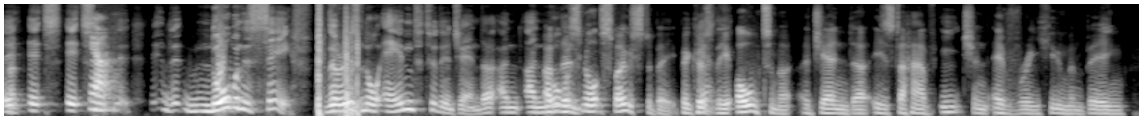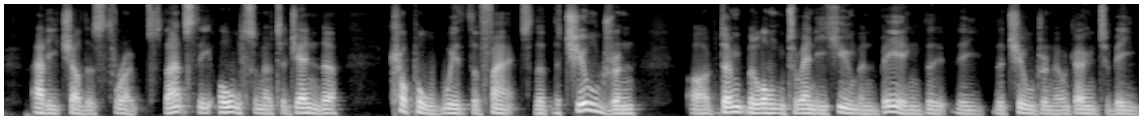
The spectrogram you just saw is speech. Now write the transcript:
Yeah. It, it's it's Yeah. th- no one is safe. There is no end to the agenda, and and no And there's one, not supposed to be, because Yeah. the ultimate agenda is to have each and every human being at each other's throats. That's the ultimate agenda, coupled with the fact that the children uh, don't belong to any human being. The, the, the children are going to be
